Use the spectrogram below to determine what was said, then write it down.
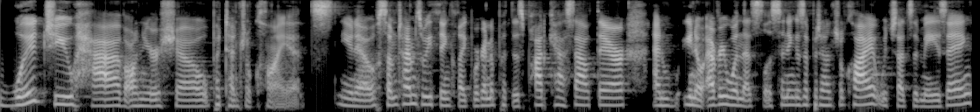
would you have on your show potential clients you know sometimes we think like we're going to put this podcast out there and you know everyone that's listening is a potential client which that's amazing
